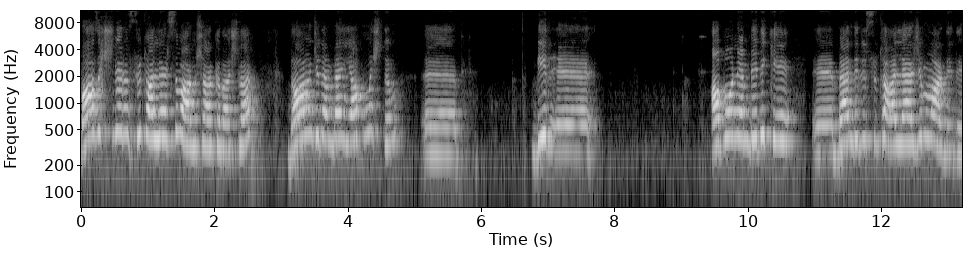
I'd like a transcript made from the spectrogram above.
Bazı kişilerin süt alerjisi varmış arkadaşlar. Daha önceden ben yapmıştım. Ee, bir e, abonem dedi ki e, ben dedi süte alerjim var dedi.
